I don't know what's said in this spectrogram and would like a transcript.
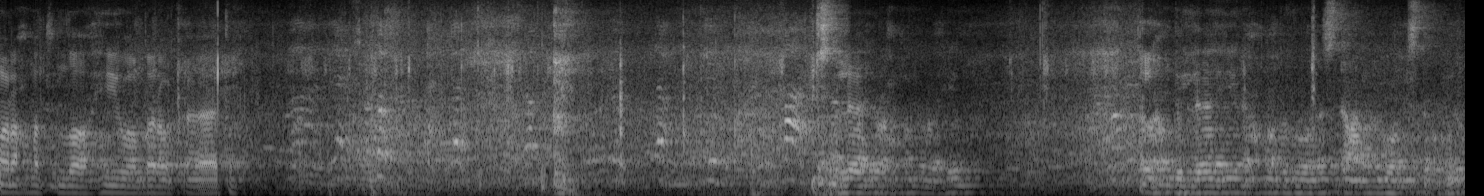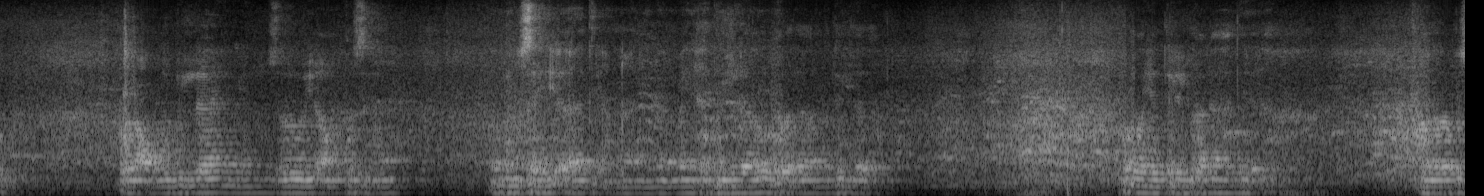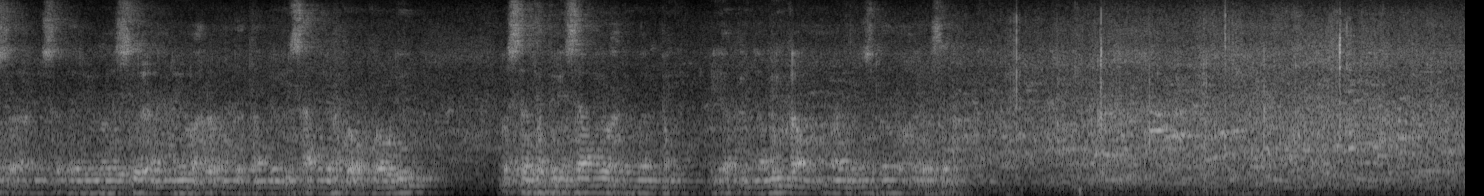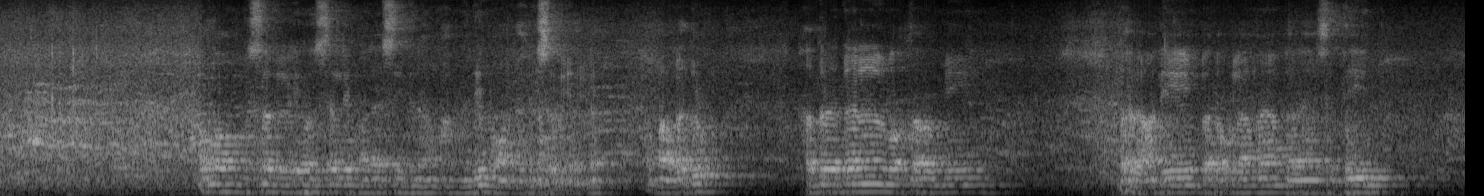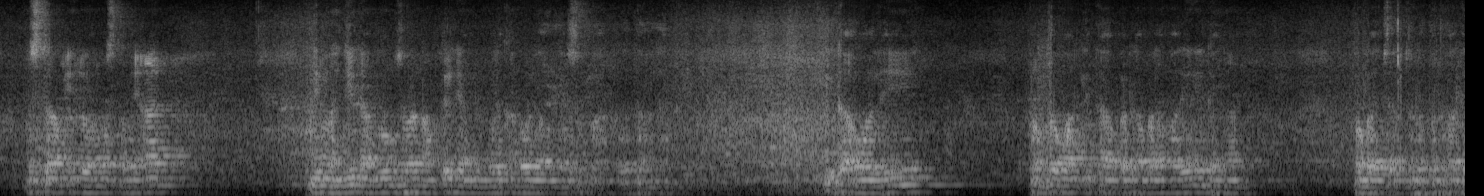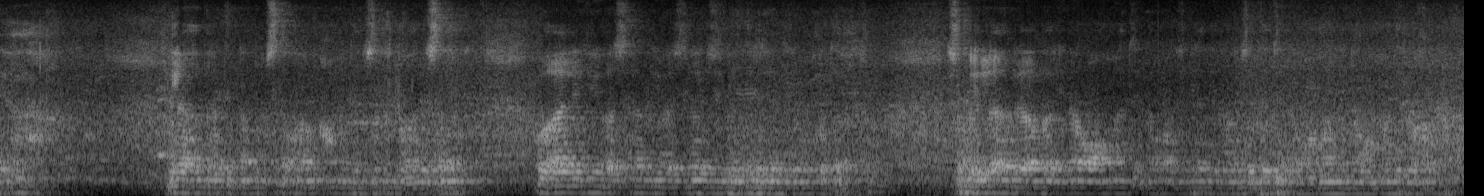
ورحمة الله وبركاته. بسم الله الرحمن الرحيم. الحمد لله نحمده ونستعينه ونستغفره. ونعوذ بالله من شرور أنفسنا ومن سيئات أعمالنا. من يهد الله فلا مضل له ومن يضلل فلا هادي له. قال رب اشرح لي صدري ويسر امري واحلل عقدة من لساني يفقهوا قولي وسدد لساني واحلل قلبي بيقين نبيك محمد صلى الله عليه وسلم اللهم صل وسلم على سيدنا محمد وعلى اله وصحبه اجمعين اما بعد حضرة المحترمين para alim, para ulama, para asatid, muslimin dan mustamiat di Masjid Agung Sunan nampil yang dimulakan oleh Allah Subhanahu wa taala. Kita awali pertemuan kita pada malam hari ini dengan membaca surat Al-Fatihah. Ila hadratin Nabi Mustafa Muhammad sallallahu alaihi wasallam wa alihi wa sahbihi wa sallam bi dhikrihi wa qudratihi. Subhanallah wa bihamdihi wa rahmatihi wa jaddihi wa jaddatihi wa amanina wa amanina wa amanina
